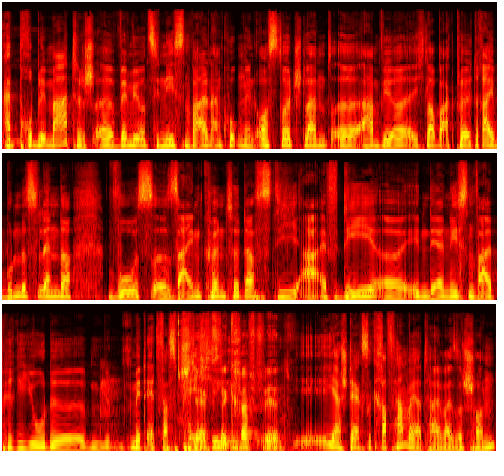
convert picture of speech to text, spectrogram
halt problematisch. Äh, wenn wir uns die nächsten Wahlen angucken, in Ostdeutschland äh, haben wir, ich glaube, aktuell drei Bundesländer, wo es äh, sein könnte, dass die AfD in der nächsten Wahlperiode mit, etwas Pech. Stärkste Kraft wird. Ja, stärkste Kraft haben wir ja teilweise schon.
